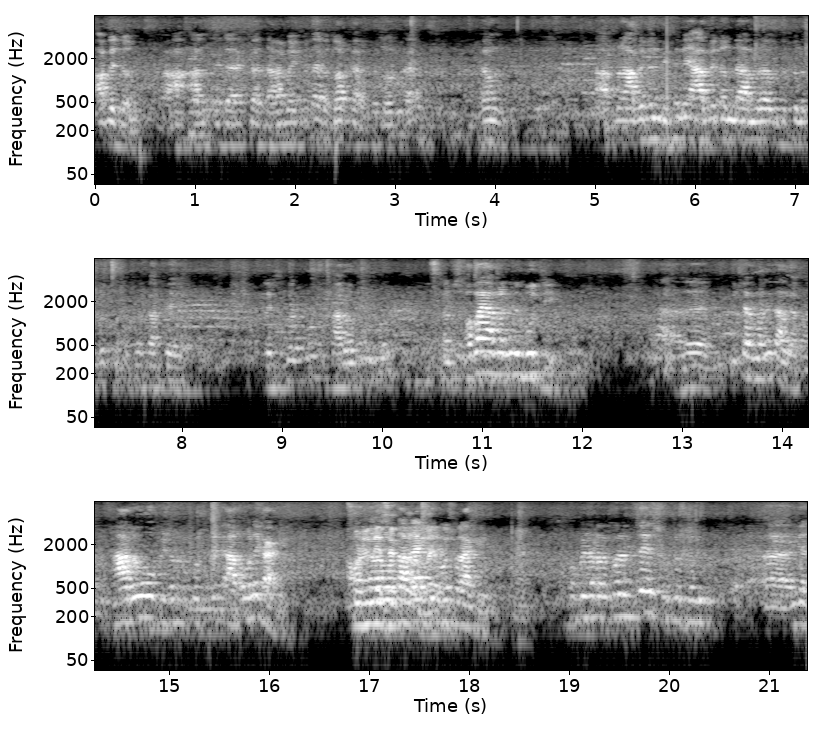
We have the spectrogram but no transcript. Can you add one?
আবেদন। এটা একটা ধারাবাহিকতা এটা দরকার দরকার। এবং আপনারা আবেদন দিচ্ছেন এই আবেদনটা আমরা কর্তৃপক্ষের কাছে প্লেস করব আরও করব। কারণ সবাই আমরা কিন্তু বুঝি। হ্যাঁ, বিচার মানে আলাদা করতে অনেক আগে। তার এক বছর আগে। অফিসার করেন যে শুধু ইয়ে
